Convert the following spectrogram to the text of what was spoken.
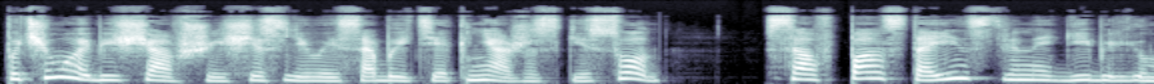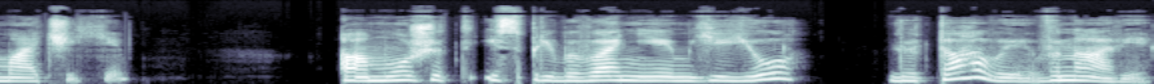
почему обещавший счастливые события княжеский сон совпал с таинственной гибелью мачехи. А может, и с пребыванием ее Лютавы в Нави,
